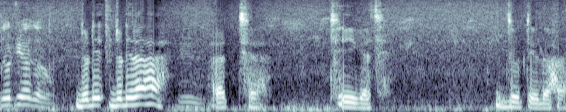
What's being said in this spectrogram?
জটিল তো জটি জটি দা আচ্ছা। ঠিক আছে। জুটি দহা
